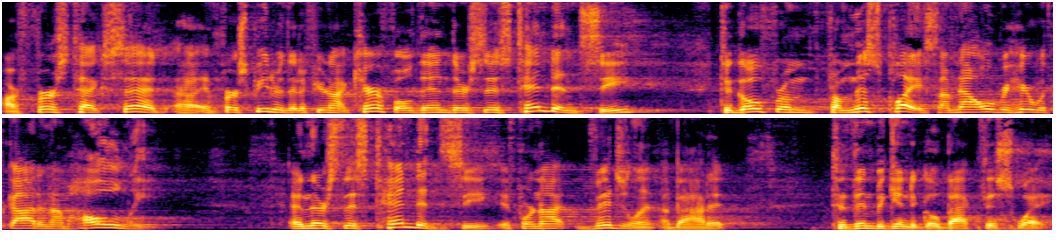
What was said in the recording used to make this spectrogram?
our first text said uh, in First Peter that if you're not careful, then there's this tendency to go from, from this place, I'm now over here with God and I'm holy. And there's this tendency, if we're not vigilant about it, to then begin to go back this way.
